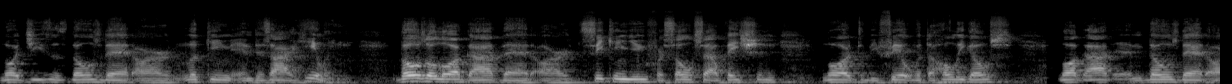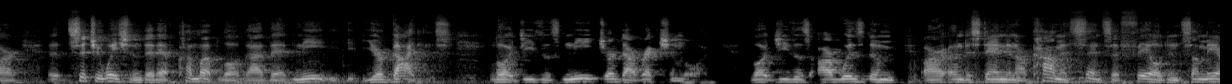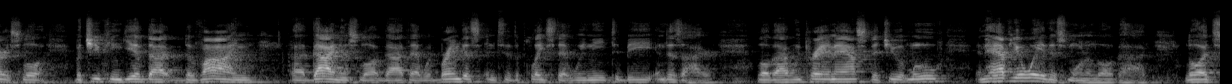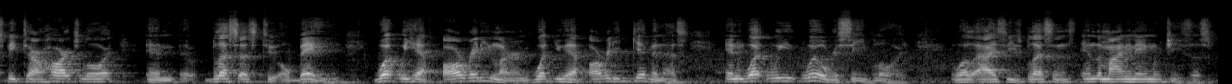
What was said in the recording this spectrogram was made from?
Lord Jesus, those that are looking and desire healing. Those, oh Lord God, that are seeking you for soul salvation, Lord, to be filled with the Holy Ghost. Lord God, and those that are uh, situations that have come up, Lord God, that need your guidance. Lord Jesus, need your direction, Lord. Lord Jesus, our wisdom, our understanding, our common sense have failed in some areas, Lord, but you can give that divine uh, guidance, Lord God, that would bring us into the place that we need to be and desire. Lord God, we pray and ask that you would move and have your way this morning, Lord God. Lord, speak to our hearts, Lord, and uh, bless us to obey what we have already learned, what you have already given us, and what we will receive, Lord. Well, I ask these blessings in the mighty name of Jesus.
